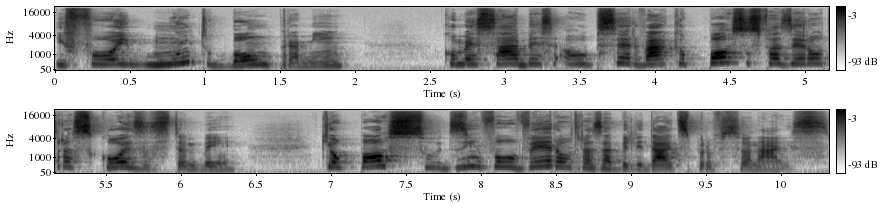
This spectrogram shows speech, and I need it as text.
E foi muito bom para mim começar a observar que eu posso fazer outras coisas também, que eu posso desenvolver outras habilidades profissionais.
